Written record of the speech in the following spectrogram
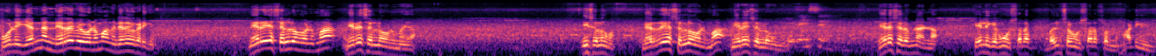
உனக்கு என்ன நிறைவு வேணுமோ அந்த நிறைவு கிடைக்கும். நிறைய செல்வம் வேணுமா? நிறைய செல்வம் வேணுமாய்யா நீ சொல்லுங்கம்மா. நிறைய செல்வம் வேணுமா? நிறைய செல்வம் வேணுமா? நிறைய செல்வம்னா என்ன? கேள்வி கேட்கும் உஷாரா பதில் சொல்லணும் உஷாரா சொல்லணும். மாட்டிக்குவீங்க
